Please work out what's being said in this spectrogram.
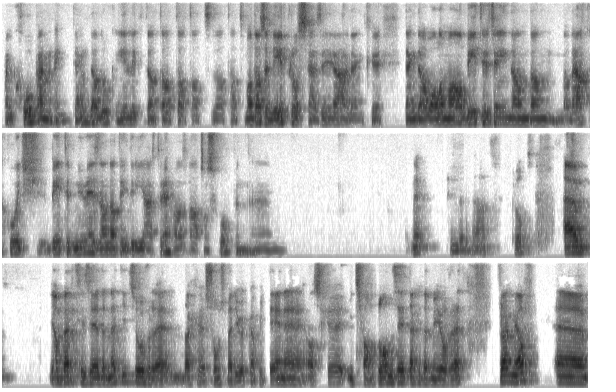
maar ik hoop en ik denk dat ook eerlijk, dat dat, dat, dat, dat, dat maar dat is een leerproces. Hè. Ja, ik denk, ik denk dat we allemaal beter zijn dan, dan dat elke coach beter nu is dan dat hij drie jaar terug was. Laat ons hopen. Ehm. Nee, inderdaad, klopt. Um, ja, Bert, je zei er net iets over hè, dat je soms met je kapitein, hè, als je iets van plan bent, dat je ermee over hebt. Vraag me af, uh,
